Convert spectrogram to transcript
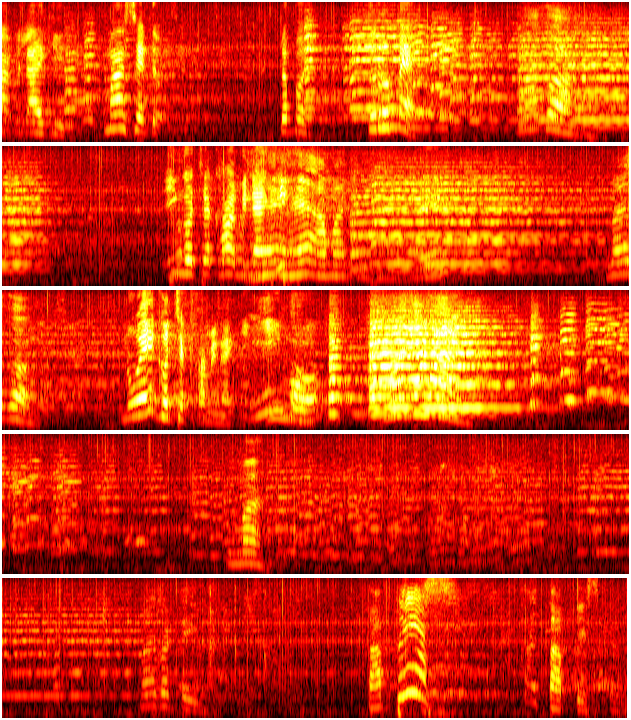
nak lagi. Masih tu. Tepat. Turun meh. মাগো Ingo cek kami হ্যাঁ lagi. হ্যাঁ আমাগি Eh? মাগো No ingo cek kami lagi. ইঙ্গো Ingo. মা জামাই মা মাই বাটি তাপিস আই তাপিস কেন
